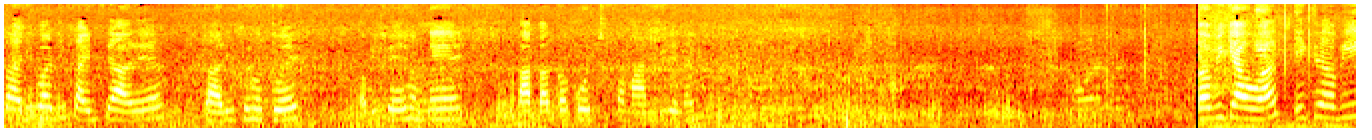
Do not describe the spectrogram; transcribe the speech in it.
सारी वाली साइड से आ रहे हैं। गाड़ी से होते हुए अभी फिर हमने पापा का कुछ सामान भी लेना तो अभी क्या हुआ? एक अभी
